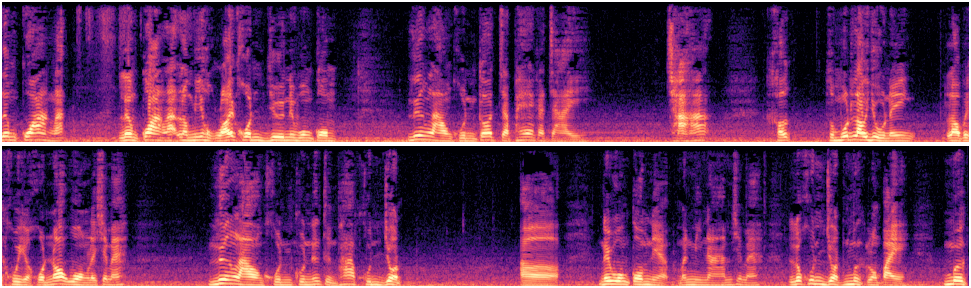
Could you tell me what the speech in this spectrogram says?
เริ่มกว้างละ เริ่มกว้างแล้ว เรามี 600 คนยืนในวงกลม เรื่องราวของคุณก็จะแพร่กระจายช้าเขาสมมุติเราอยู่ในเราไปคุยกับคนนอกวงเลยใช่ไหมเรื่องราวของคุณคุณนึกถึงภาพคุณหยดในวงกลมเนี่ยมันมีน้ำใช่ไหมแล้วคุณหยดหมึกลงไปหมึก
